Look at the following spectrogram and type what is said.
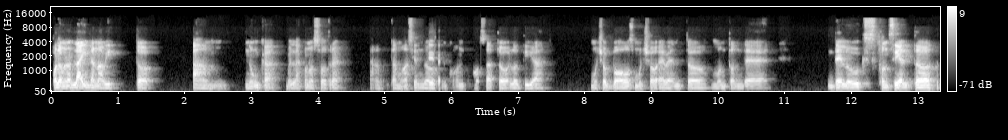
por lo menos la isla no ha visto um, nunca, ¿verdad? Con nosotras. Estamos haciendo cosas todos los días, muchos balls, muchos eventos, un montón de, de looks, conciertos.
